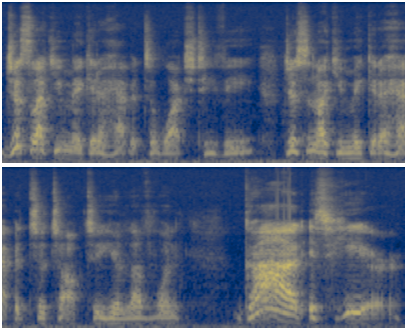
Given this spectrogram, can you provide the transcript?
Just like you make it a habit to watch TV, just like you make it a habit to talk to your loved one, God is here.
